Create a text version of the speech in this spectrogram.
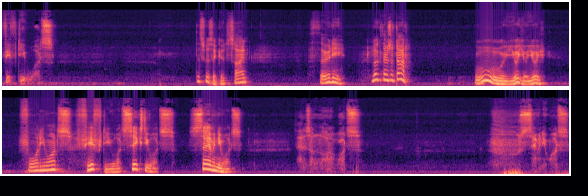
50 watts. This was a good sign. 30. Look, there's a dot. Ooh, yo, yo, yo. 40 watts, 50 watts, 60 watts, 70 watts. That is a lot of watts. 70 watts.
